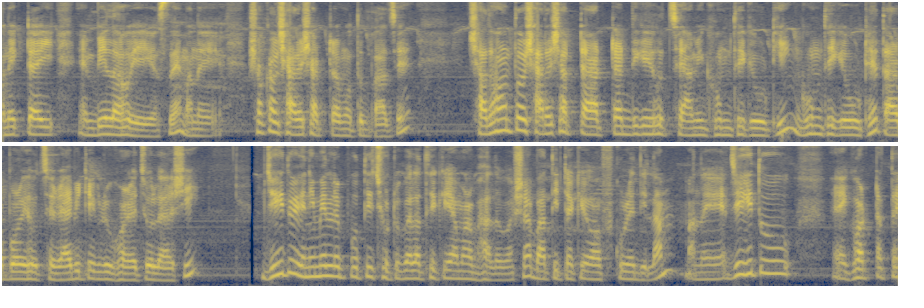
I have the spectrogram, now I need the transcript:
অনেকটাই বেলা হয়ে গেছে মানে সকাল সাড়ে সাতটার মতো বাজে। সাধারণত সাড়ে সাতটা, আটটার দিকে হচ্ছে আমি ঘুম থেকে উঠি। ঘুম থেকে উঠে তারপরে হচ্ছে র্যাবিট এগুলো ঘরে চলে আসি। যেহেতু অ্যানিমেলের প্রতি ছোটোবেলা থেকে আমার ভালোবাসা, বাতিটাকে অফ করে দিলাম। মানে যেহেতু ঘরটাতে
